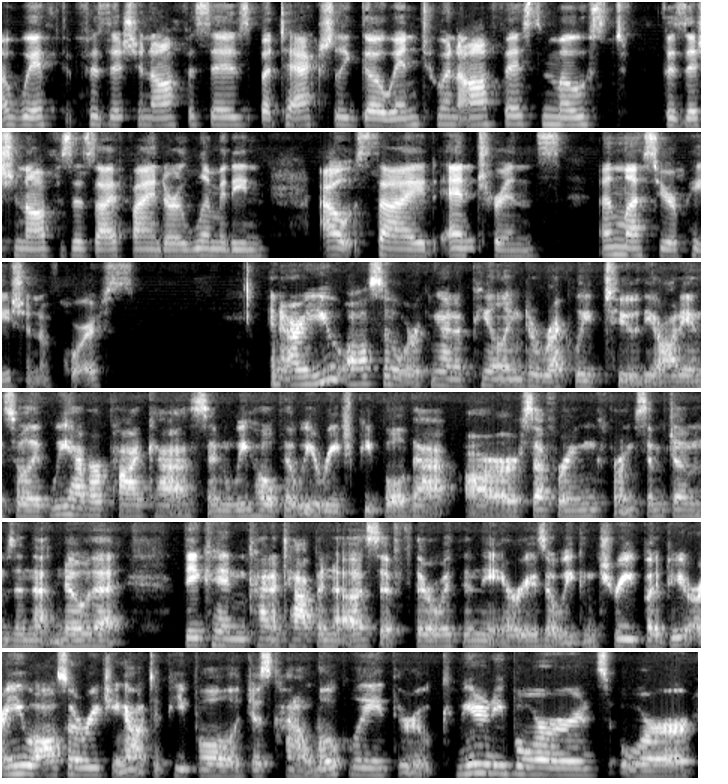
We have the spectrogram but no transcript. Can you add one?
uh, with physician offices, but to actually go into an office, most physician offices I find are limiting outside entrance unless you're a patient, of course. And are you also working on appealing directly to the audience? So, like, we have our podcast and we hope that we reach people that are suffering from symptoms and that know that they can kind of tap into us if they're within the areas that we can treat. But do, are you also reaching out to people just kind of locally through community boards or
